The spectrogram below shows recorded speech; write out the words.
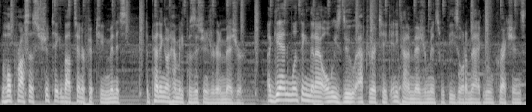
The whole process should take about 10 or 15 minutes, depending on how many positions you're going to measure. Again, one thing that I always do after I take any kind of measurements with these automatic room corrections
